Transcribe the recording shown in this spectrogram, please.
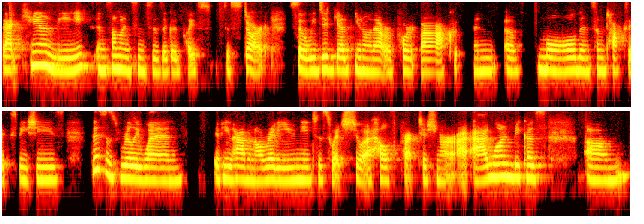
that can be in some instances a good place to start. So we did get you know that report back and of mold and some toxic species. This is really when if you haven't already you need to switch to a health practitioner. Add one because um,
